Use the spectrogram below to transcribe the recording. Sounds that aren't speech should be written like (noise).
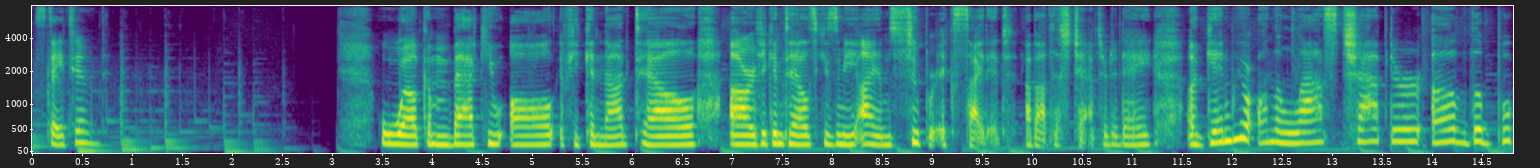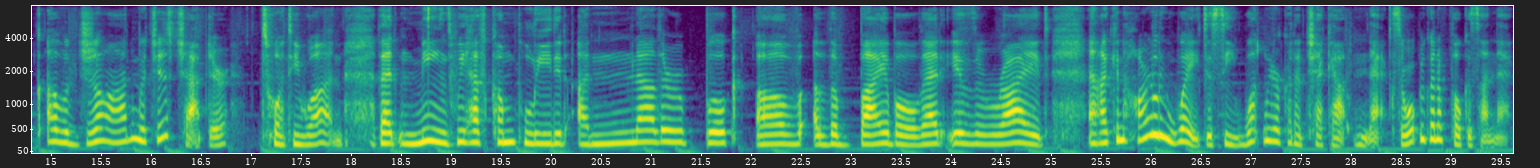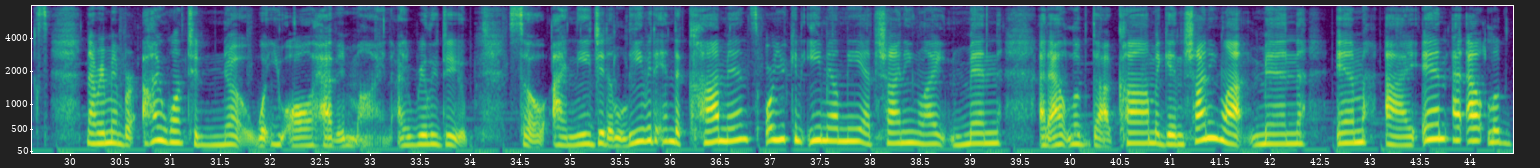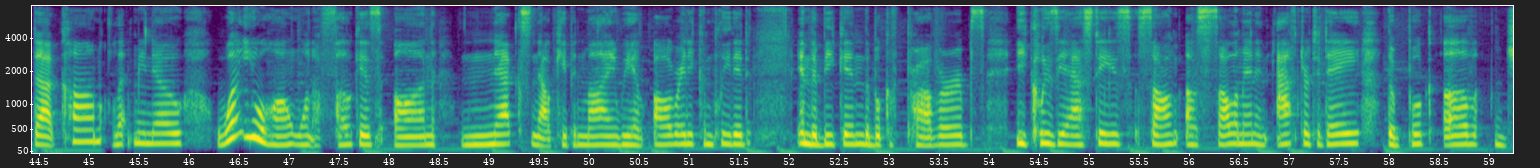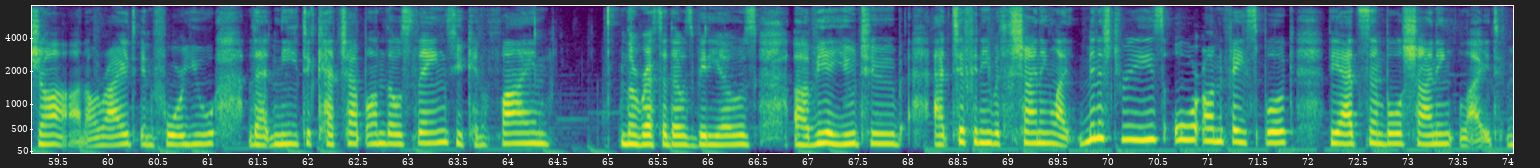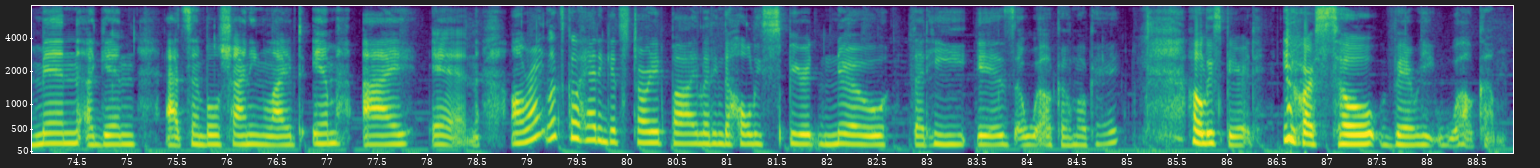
Stay tuned. Welcome back, you all. If you cannot tell, or if you can tell, excuse me, I am super excited about this chapter today. Again, we are on the last chapter of the book of John, which is chapter 21. That means we have completed another book of the Bible. That is right. And I can hardly wait to see what we are going to check out next or what we're going to focus on next. Now, remember, I want to know what you all have in mind. I really do. So I need you to leave it in the comments or you can email me at shininglightmin at outlook.com. Again, shininglightmin M-I-N at outlook.com. Let me know what you all want to focus on next. Now, keep in mind, we have already completed in the Beacon the book of Proverbs, Ecclesiastes, Song of Solomon, and after today, the book of John. All right. And for you that need to catch up on those things, you can find the rest of those videos uh, via YouTube at Tiffany with Shining Light Ministries or on Facebook, the ad symbol Shining Light Min. Again, ad symbol Shining Light M I N. All right, let's go ahead and get started by letting the Holy Spirit know that He is welcome, okay? Holy Spirit, you are so very welcome.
